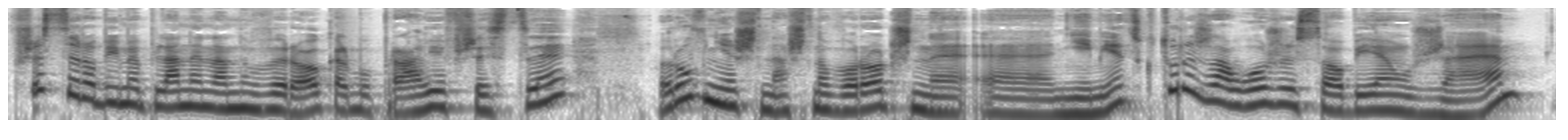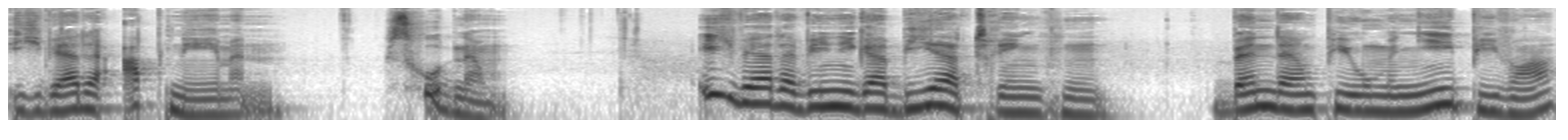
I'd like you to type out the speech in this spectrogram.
wszyscy robimy plany na nowy rok, albo prawie wszyscy. Również nasz noworoczny e, Niemiec, który założy sobie, że ich werde abnehmen. Schudnę. Ich werde weniger Bier trinken będę pił mniej piwa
